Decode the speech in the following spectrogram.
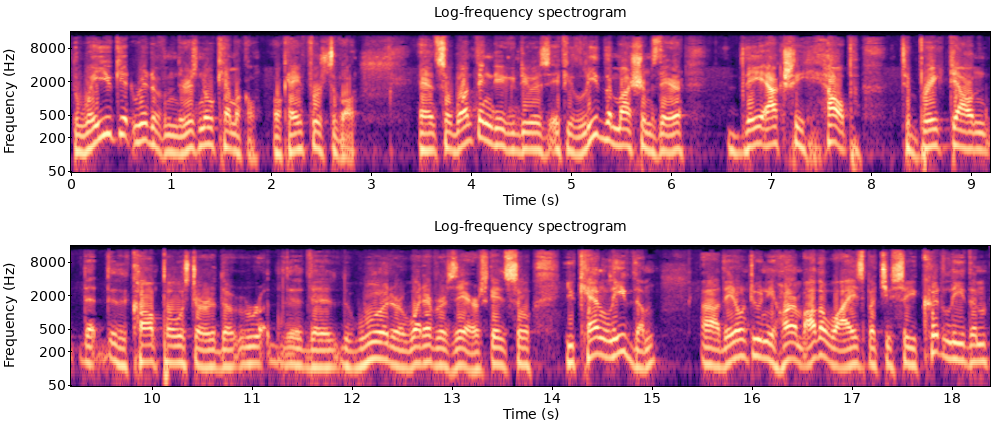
The way you get rid of them, there is no chemical. Okay, first of all, and so one thing you can do is if you leave the mushrooms there, they actually help to break down the, the compost or the, the, the the wood or whatever is there. Okay, so you can leave them uh, they don't do any harm otherwise, but you so you could leave them,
